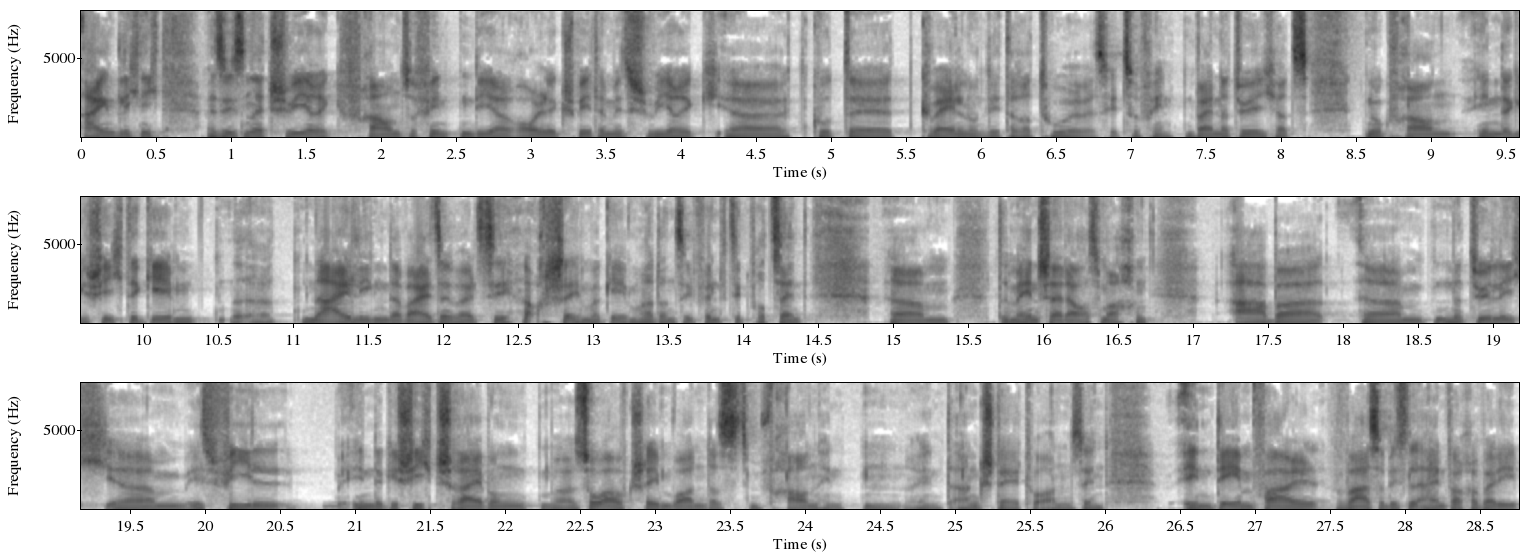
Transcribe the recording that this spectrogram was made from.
eigentlich nicht. Es ist nicht schwierig, Frauen zu finden, die eine Rolle gespielt haben. Es ist schwierig, äh, gute Quellen und Literatur über sie zu finden. Weil natürlich hat es genug Frauen in der Geschichte gegeben, äh, naheliegenderweise, weil es sie auch schon immer gegeben hat und sie 50 Prozent ähm, der Menschheit ausmachen. Aber ähm, natürlich ähm, ist viel in der Geschichtsschreibung äh, so aufgeschrieben worden, dass Frauen hinten, hinten angestellt worden sind. In dem Fall war es ein bisschen einfacher, weil ich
